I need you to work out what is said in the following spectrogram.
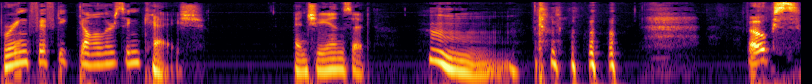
bring $50 in cash. And she ends it, hmm. Folks,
